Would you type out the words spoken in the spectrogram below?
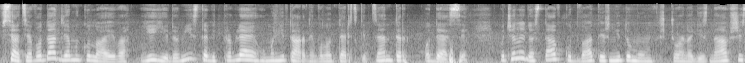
Вся ця вода для Миколаєва. Її до міста відправляє гуманітарний волонтерський центр Одеси. Почали доставку два тижні тому, щойно дізнавшись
